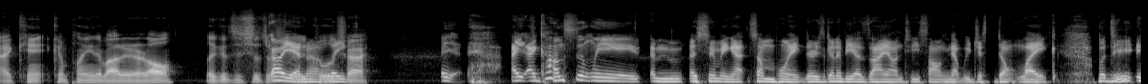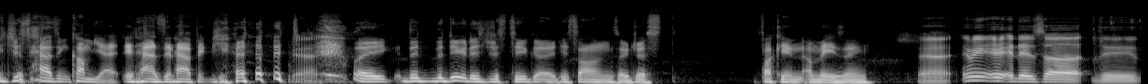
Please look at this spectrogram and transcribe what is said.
I can't complain about it at all. Like it's just a Oh, really yeah, no, cool like- track. I, I constantly am assuming at some point there's going to be a Zion T song that we just don't like, but it just hasn't come yet. It hasn't happened yet. Yeah. like the the dude is just too good. His songs are just fucking amazing. Yeah, I mean it, it is uh the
